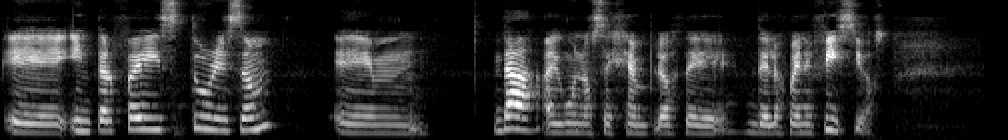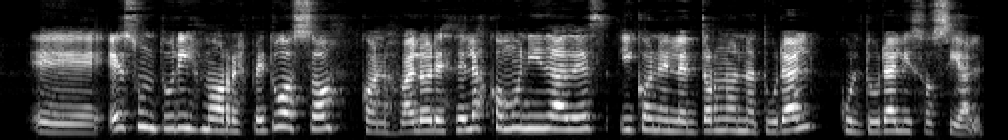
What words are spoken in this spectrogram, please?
Interface Tourism em, da algunos ejemplos de los beneficios. es un turismo respetuoso con los valores de las comunidades y con el entorno natural, cultural y social.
